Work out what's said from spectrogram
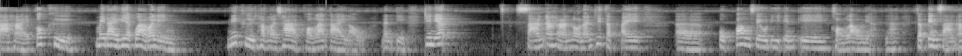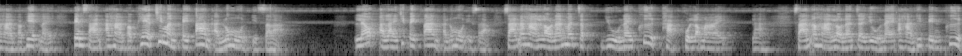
ษาหายก็คือไม่ได้เรียกว่ามะเร็ง นี่คือธรรมชาติของร่างกายเรานั่นเอง ทีเนี้ยสารอาหารเหล่านั้นที่จะไปปกป้องเซลล์ DNA ของเราเนี่ยนะจะเป็นสารอาหารประเภทไหน เป็นสารอาหารประเภทที่มันไปต้านอนุมูลอิสระ แล้วอะไรที่ไปต้านอนุมูลอิสระ สารอาหารเหล่านั้นมันจะอยู่ในพืชผักผลไม้นะสารอาหารเหล่านั้นจะอยู่ในอาหารที่เป็นพืช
